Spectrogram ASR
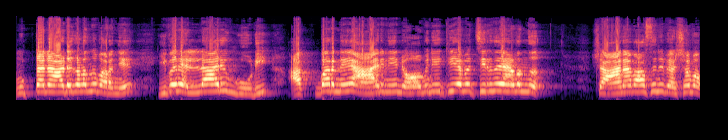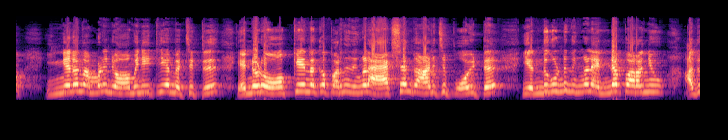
മുട്ടനാടുകളെന്ന് പറഞ്ഞ് ഇവരെല്ലാവരും കൂടി അക്ബറിനെ ആരിനെ നോമിനേറ്റ് ചെയ്യാൻ വെച്ചിരുന്നതാണെന്ന്. ഷാനവാസിന് വിഷമം. ഇങ്ങനെ നമ്മൾ നോമിനേറ്റ് ചെയ്യാൻ വെച്ചിട്ട് എന്നോട് ഓക്കെ എന്നൊക്കെ പറഞ്ഞ് നിങ്ങൾ ആക്ഷൻ കാണിച്ച് പോയിട്ട് എന്തുകൊണ്ട് നിങ്ങൾ എന്നെ പറഞ്ഞു? അത്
